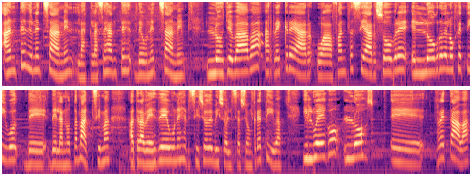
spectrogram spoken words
Antes de un examen, las clases antes de un examen, los llevaba a recrear o a fantasear sobre el logro del objetivo de, la nota máxima a través de un ejercicio de visualización creativa y luego los eh, retaba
